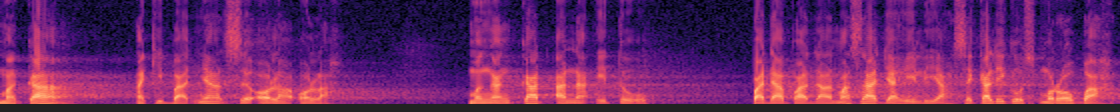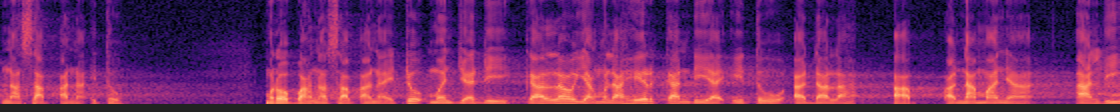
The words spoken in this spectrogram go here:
Maka akibatnya seolah-olah mengangkat anak itu pada pada masa jahiliyah sekaligus merubah nasab anak itu. Merubah nasab anak itu menjadi kalau yang melahirkan dia itu adalah uh, namanya Ali.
